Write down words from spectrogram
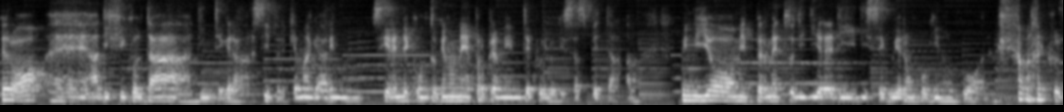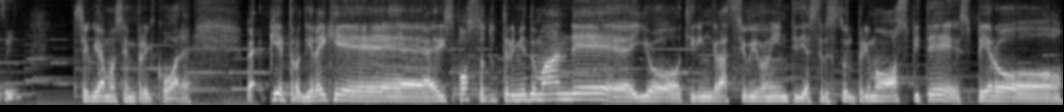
però eh, ha difficoltà di integrarsi perché magari si rende conto che non è propriamente quello che si aspettava. Quindi io mi permetto di dire di, di seguire un pochino il cuore, così. Seguiamo sempre il cuore. Beh, Pietro, direi che hai risposto a tutte le mie domande. Eh, io ti ringrazio vivamente di essere stato il primo ospite spero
